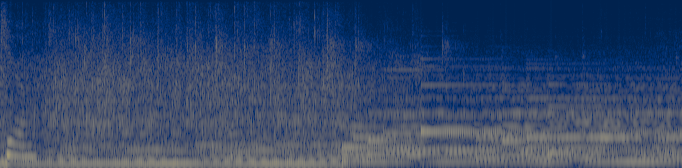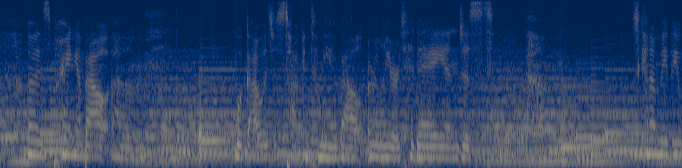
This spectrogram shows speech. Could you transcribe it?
Thank you. I was praying about um, what God was just talking to me about earlier today, and just um, kind of maybe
